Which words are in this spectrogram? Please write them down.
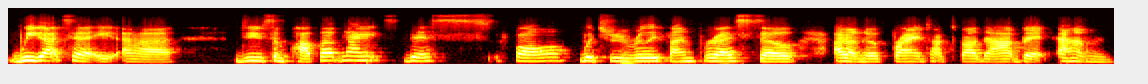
We got to. Uh, do some pop-up nights this fall which was really fun for us. So i don't know if brian talked about that but um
